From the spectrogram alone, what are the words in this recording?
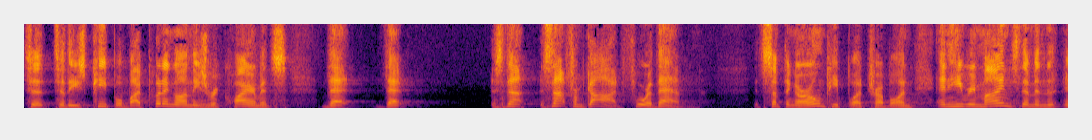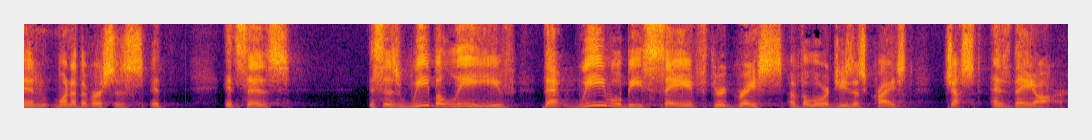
to, to these people by putting on these requirements that, that is not, it's not from God for them? It's something our own people have trouble. And, and he reminds them in, in one of the verses, it, it says, it says, we believe that we will be saved through grace of the Lord Jesus Christ just as they are.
